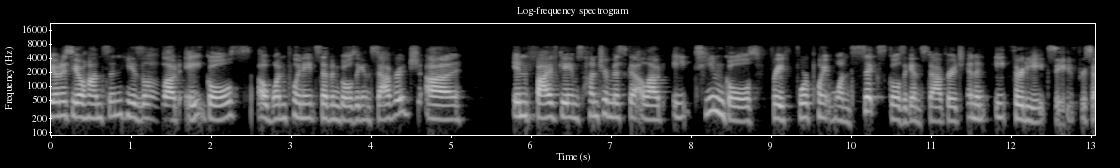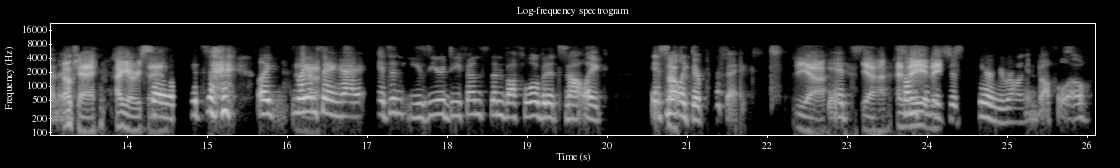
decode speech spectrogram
Jonas Johansson, he has allowed eight goals, a 1.87 goals against average. Uh, in five games, Hunter Miska allowed 18 goals for a 4.16 goals against average and an 838 save percentage. Okay, I get what you're saying. So it's like like Yeah. I'm saying, I, it's an easier defense than Buffalo, but it's not like it's Not- not like they're perfect. yeah, It's yeah, and they they just very wrong in Buffalo.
